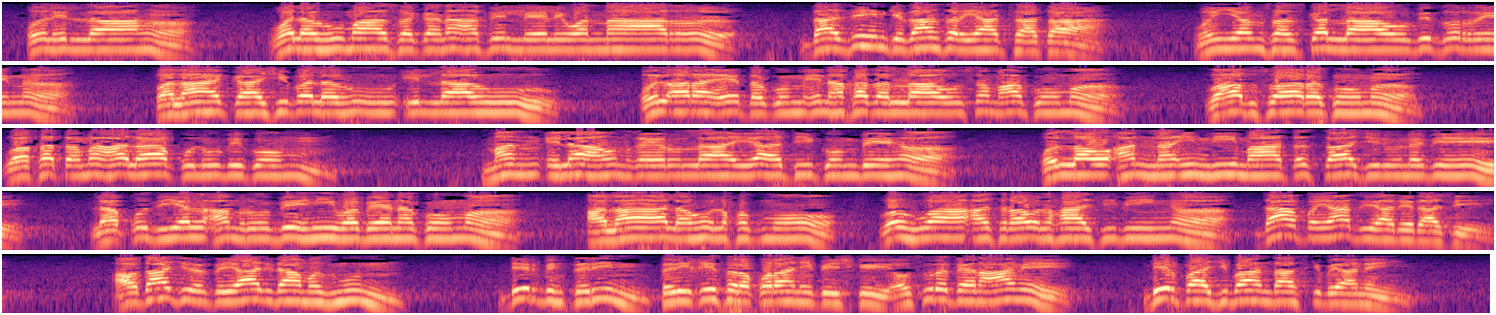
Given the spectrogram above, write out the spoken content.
قل الله وله ما سكن في الليل والنهار دا ذهن کې ځان سره یاد ساته وَيَمْ سَسْكَ اللَّهُ بِذُرِّنَ فَلَا كَاشِفَ لَهُ إِلَّا هُوَ قُلْ أَرَأَيْتَكُمْ إِنْ أَخَذَ اللَّهُ سَمْعَكُمْ وَأَبْصَارَكُمْ وَخَتَمَ عَلَى قُلُوبِكُمْ من إله غير الله يأتيكم بها قل لو ان عندي ما تستاجرون به لقضي الامر بيني وبينكم الا له الحكم وهو اسرع الحاسبين دا په یاد یاد راشي او دا چې د یاد دا مضمون ډیر بهترین طریقې سره قرآنی پیش کړي او سورته انعام ډیر پاجیبان داس کې بیانې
